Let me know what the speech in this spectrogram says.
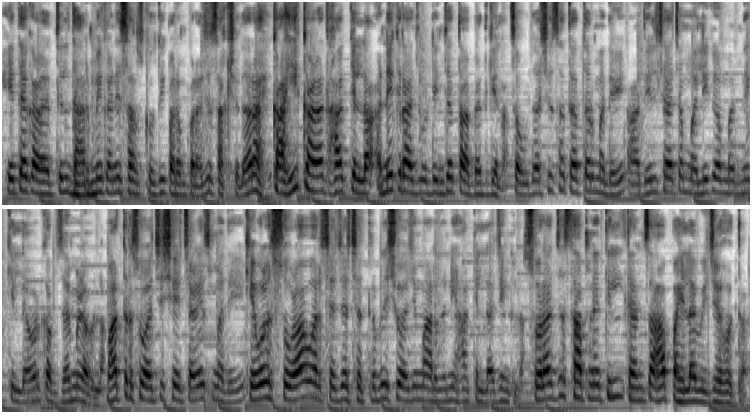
हे त्या काळातील धार्मिक आणि सांस्कृतिक परंपराचे साक्षीदार आहे. काही काळात हा किल्ला अनेक राजवटींच्या ताब्यात गेला. चौदाशे सत्याहत्तरमध्ये आदिलशहाच्या मलिक अहमदने किल्ल्यावर कब्जा मिळवला. मात्र सोळाशे शेहेचाळीसमध्ये केवळ सोळा वर्षाच्या छत्रपती शिवाजी महाराजांनी हा किल्ला जिंकला. स्वराज्य स्थापनेतील त्यांचा हा पहिला विजय होता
